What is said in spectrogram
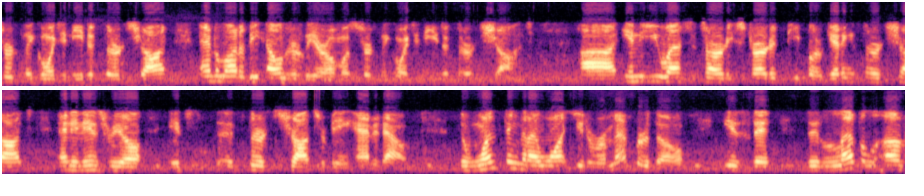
certainly going to need a third shot, and a lot of the elderly are almost certainly going to need a third shot. Uh, in the U.S., it's already started. People are getting third shots, and in Israel, it's uh, third shots are being handed out. The one thing that I want you to remember, though, is that the level of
